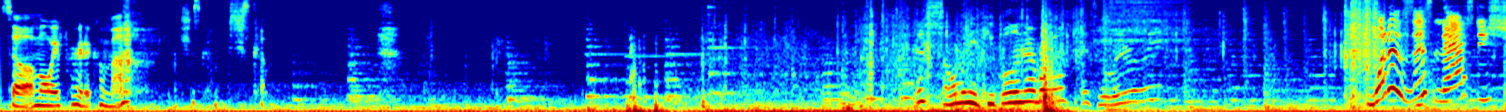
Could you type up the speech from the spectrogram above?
so I'm to wait for her to come out. She's coming. There's so many people in there, bro. It's literally. What is this nasty sh-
